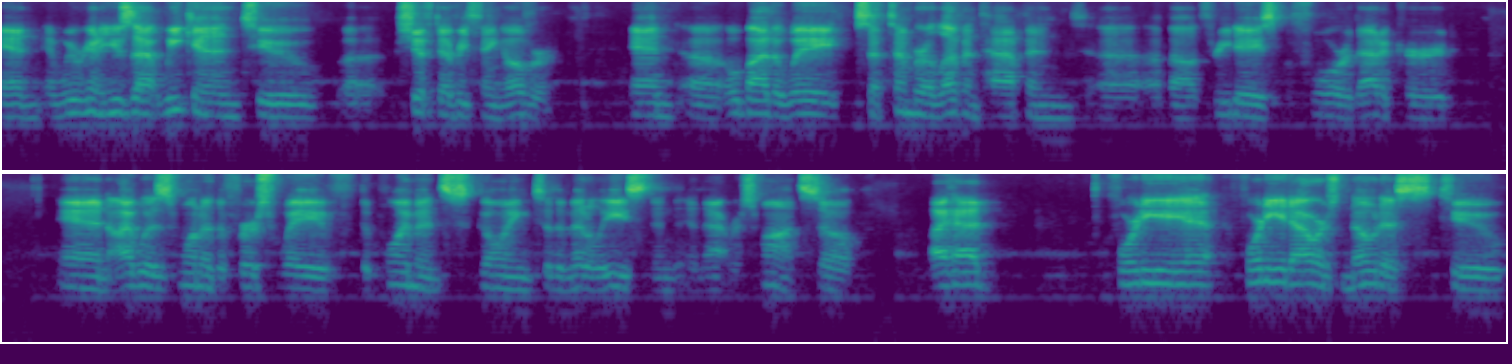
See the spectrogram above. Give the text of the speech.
And, and we were going to use that weekend to uh, shift everything over. And uh, oh, by the way, September 11th happened uh, about three days before that occurred and I was one of the first wave deployments going to the Middle East in, in that response. So I had 48, 48 hours notice to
